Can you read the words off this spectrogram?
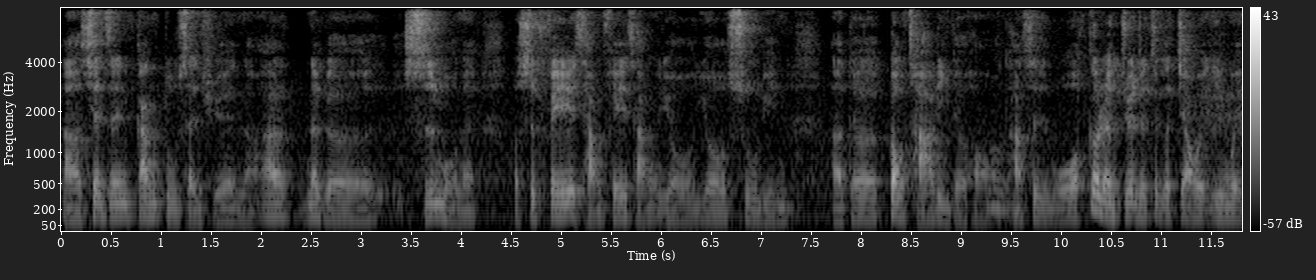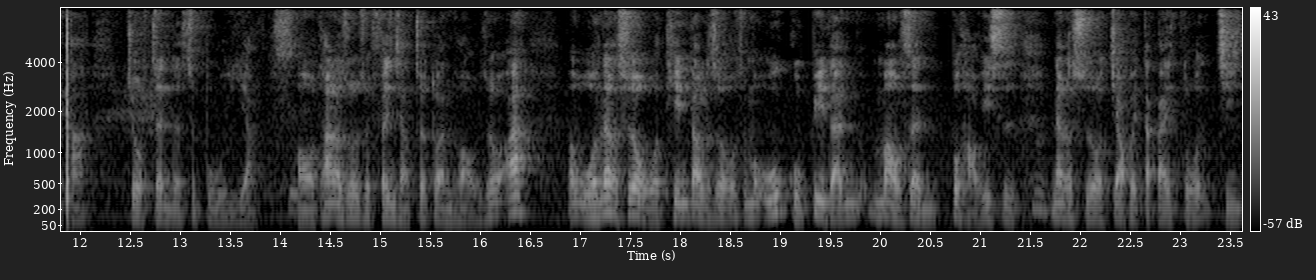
啊先生刚读神学院呢，啊那个师母呢，我是非常非常有有属灵啊的洞察力的哈，他是我个人觉得这个教会，因为他。就真的是不一样哦。他那时候就分享这段话，我说啊，我那个时候我听到的时候，什么五谷必然茂盛，不好意思，嗯、那个时候教会大概多几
